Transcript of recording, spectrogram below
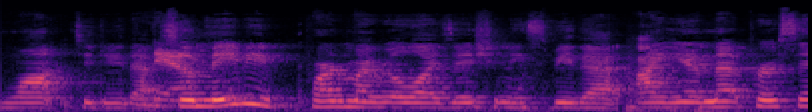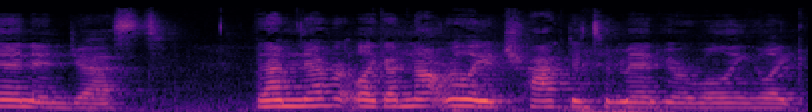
want to do that Yeah. so maybe part of my realization needs to be that i am that person and just but i'm never like i'm not really attracted to men who are willing like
